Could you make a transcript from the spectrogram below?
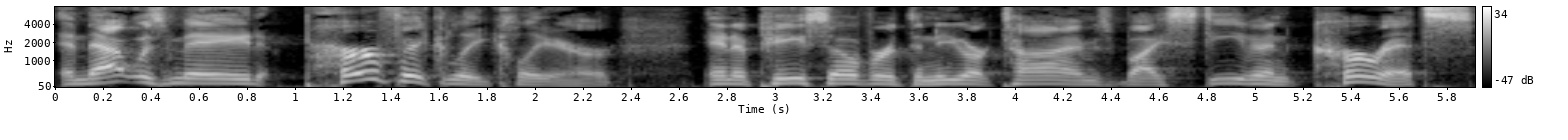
And that was made perfectly clear in a piece over at the New York Times by Stephen Kuritz,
